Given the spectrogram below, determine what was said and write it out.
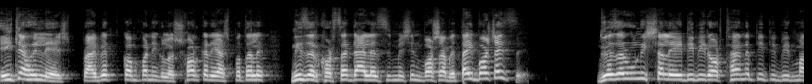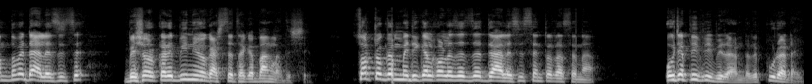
এইটা হইলে প্রাইভেট কোম্পানিগুলো সরকারি হাসপাতালে নিজের খরচায় ডায়ালাইসিস মেশিন বসাবে, তাই বসাইছে। দু হাজার উনিশ সালে এডিবির অর্থায়নে পিপিবির মাধ্যমে ডায়ালাইসিসে বেসরকারি বিনিয়োগ আসতে থাকে বাংলাদেশে। চট্টগ্রাম মেডিকেল কলেজের যে ডায়ালাইসিস সেন্টার আছে না, ওইটা পিপিবির আন্ডারে পুরাটাই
